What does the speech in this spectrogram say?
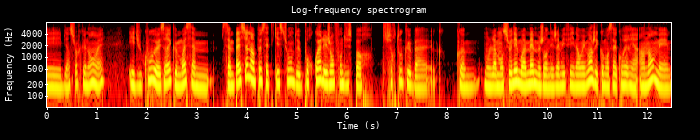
Et bien sûr que non, ouais. Et du coup, c'est vrai que moi, ça me, ça me passionne un peu cette question de pourquoi les gens font du sport. Surtout que, bah, comme on l'a mentionné, moi-même, j'en ai jamais fait énormément. J'ai commencé à courir il y a un an, mais,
